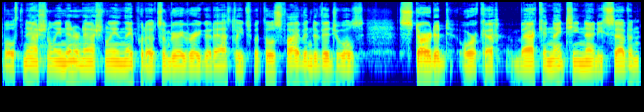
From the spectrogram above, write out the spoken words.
both nationally and internationally, and they put out some very, very good athletes. But those five individuals started ORCA back in 1997,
